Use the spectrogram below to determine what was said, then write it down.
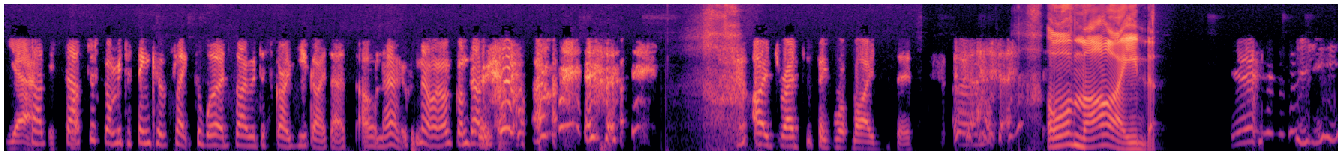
Yeah, That's, that's just got me to think of like the words I would describe you guys as. Oh no, no, I've gone down. I dread to think what mine says. Or mine.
